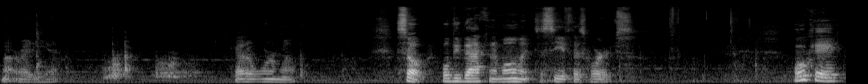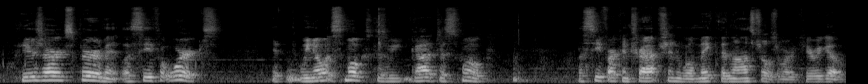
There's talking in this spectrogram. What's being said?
Not ready yet. Got to warm up. So, we'll be back in a moment to see if this works. Okay, here's our experiment. Let's see if it works. It, we know it smokes because we got it to smoke. Let's see if our contraption will make the nostrils work. Here we go.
